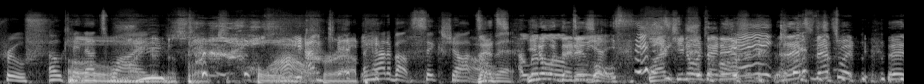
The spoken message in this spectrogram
proof. okay, that's oh, My why. goodness, Lex. Holy crap. I had about six shots That's, of it. A you know little what that is, do. Lex. You know what that is. That's that's what uh,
